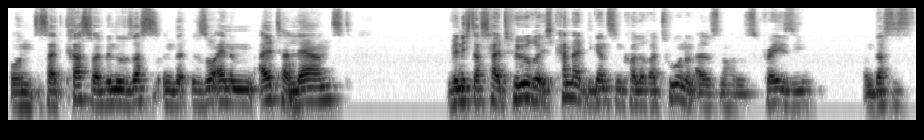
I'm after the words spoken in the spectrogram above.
Und das ist halt krass, weil wenn du das in so einem Alter lernst, wenn ich das halt höre, ich kann halt die ganzen Koloraturen und alles noch, das ist crazy. Und das ist,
